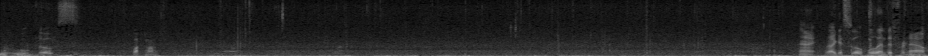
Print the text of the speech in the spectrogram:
Ooh, close. Walk, mom. All right. Well, I guess we'll we'll end it for now.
